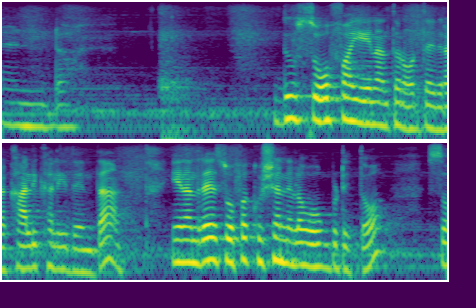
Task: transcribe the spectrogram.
ಆ್ಯಂಡ್ ಇದು ಸೋಫಾ ಏನಂತ ನೋಡ್ತಾ ಇದ್ದೀರಾ? ಖಾಲಿ ಖಾಲಿ ಇದೆ ಅಂತ. ಏನಂದರೆ ಸೋಫಾ ಕುಷನ್ ಎಲ್ಲ ಹೋಗ್ಬಿಟ್ಟಿತ್ತು. ಸೊ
